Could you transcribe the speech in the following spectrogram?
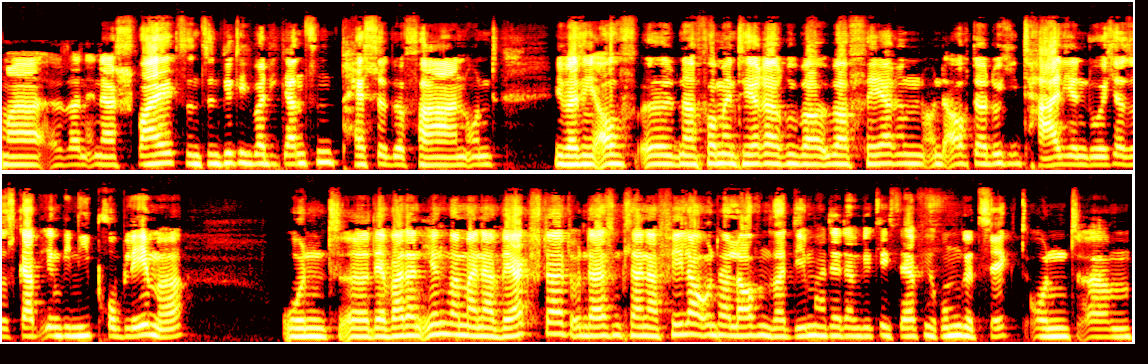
mal dann in der Schweiz und sind wirklich über die ganzen Pässe gefahren und ich weiß nicht auch äh, nach Formentera rüber über Fähren und auch da durch Italien durch. Also es gab irgendwie nie Probleme. Und äh, der war dann irgendwann in meiner Werkstatt und da ist ein kleiner Fehler unterlaufen. Seitdem hat er dann wirklich sehr viel rumgezickt und ähm,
